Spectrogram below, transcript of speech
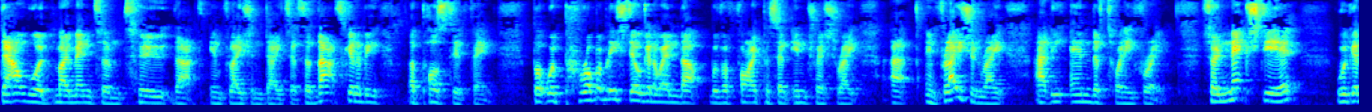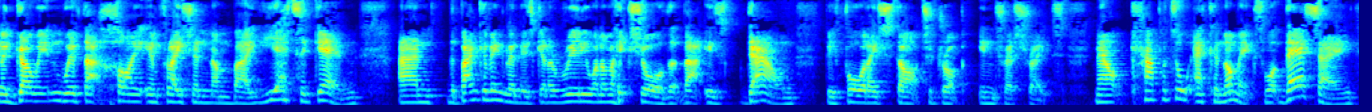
downward momentum to that inflation data. So that's going to be a positive thing. But we're probably still going to end up with a 5% interest rate, uh, inflation rate at the end of 23. So next year, we're going to go in with that high inflation number yet again. And the Bank of England is going to really want to make sure that that is down before they start to drop interest rates. Now, capital economics, what they're saying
